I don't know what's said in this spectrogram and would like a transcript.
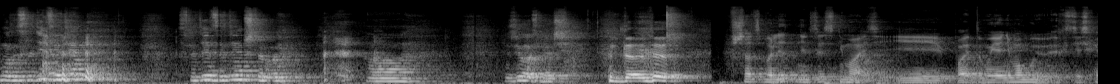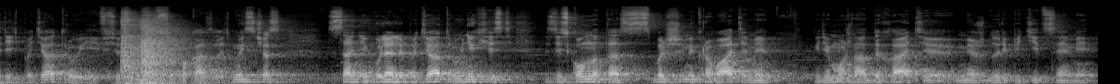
Вот и следить за тем, следить за тем, чтобы а, жилось легче. В шац-балет нельзя снимать, и поэтому я не могу здесь ходить по театру и все снимать, все показывать. Мы сейчас с Саней гуляли по театру, у них есть здесь комната с большими кроватями, где можно отдыхать э, между репетициями.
